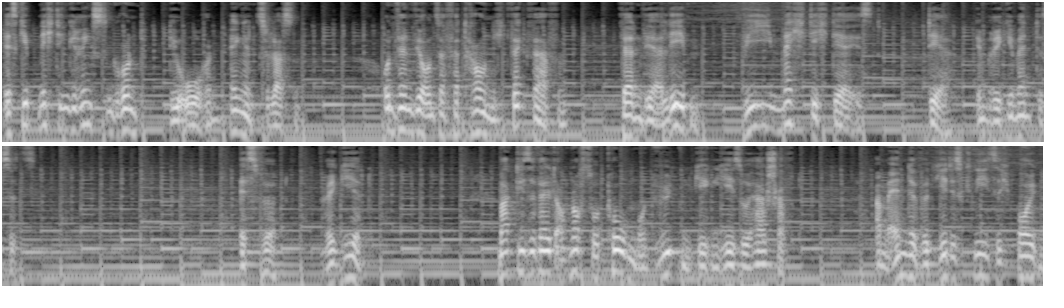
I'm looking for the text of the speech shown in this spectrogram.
Es gibt nicht den geringsten Grund, die Ohren hängen zu lassen. Und wenn wir unser Vertrauen nicht wegwerfen, werden wir erleben, wie mächtig der ist, der im Regimente sitzt. Es wird regiert. Mag diese Welt auch noch so toben und wüten gegen Jesu Herrschaft, am Ende wird jedes Knie sich beugen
